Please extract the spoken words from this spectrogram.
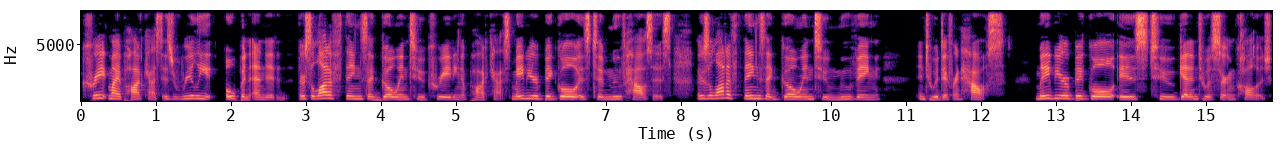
create my podcast is really open ended. There's a lot of things that go into creating a podcast. Maybe your big goal is to move houses. There's a lot of things that go into moving into a different house. Maybe your big goal is to get into a certain college.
